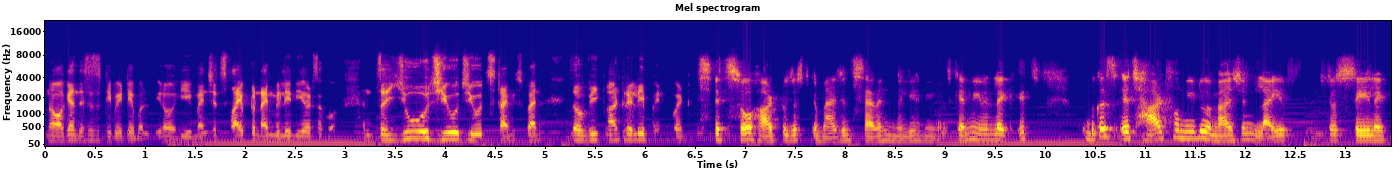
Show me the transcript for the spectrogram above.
now again this is debatable. You know he mentions 5 to 9 million years ago and it's a huge huge huge time span so we can't really pinpoint. It's, it's so hard to just imagine 7 million years. Can we even like it's because it's hard for me to imagine life just say like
